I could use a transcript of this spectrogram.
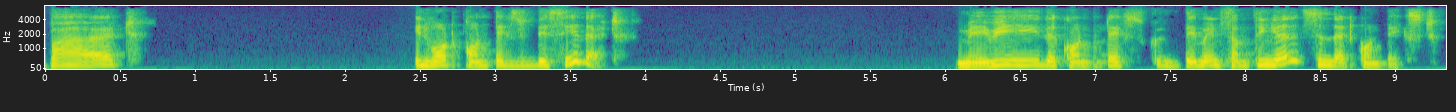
But in what context did they say that? Maybe the context, they meant something else in that context.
